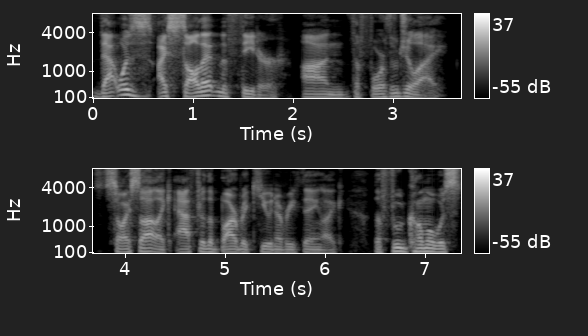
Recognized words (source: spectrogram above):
That was I saw that in the theater on the 4th of July. So I saw it like after the barbecue and everything. Like the food coma was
